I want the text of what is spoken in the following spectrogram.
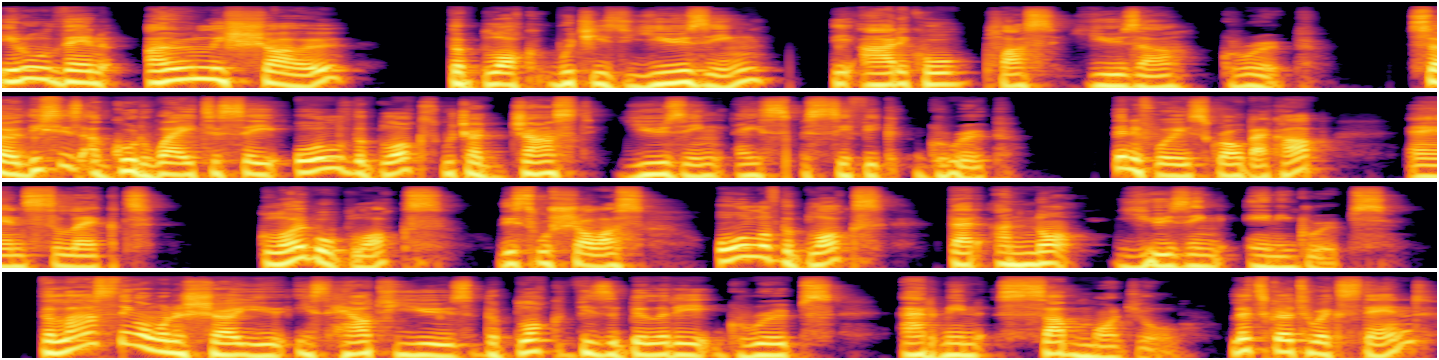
it'll then only show the block which is using the article plus user group. So this is a good way to see all of the blocks which are just using a specific group. Then if we scroll back up and select global blocks, this will show us all of the blocks that are not using any groups. The last thing I want to show you is how to use the block visibility groups admin submodule. Let's go to extend,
